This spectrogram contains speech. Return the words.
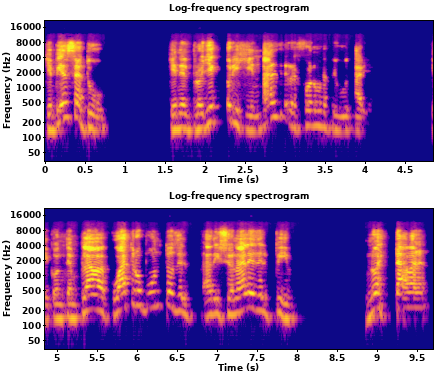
¿Qué piensas tú que en el proyecto original de reforma tributaria, que contemplaba cuatro puntos adicionales del PIB, no estaban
